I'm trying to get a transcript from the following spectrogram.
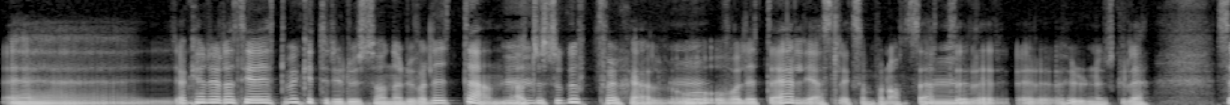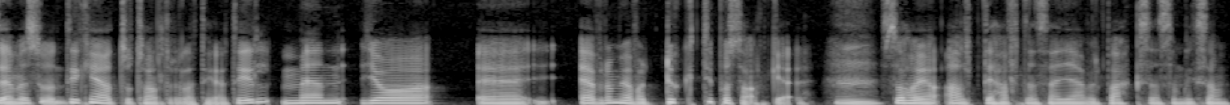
Eh, jag kan relatera jättemycket till det du sa när du var liten. Mm. Att du såg upp för dig själv Mm. och, och var lite eljest liksom, på något sätt. Mm. Eller, eller hur du nu skulle säga. Men så, det kan jag totalt relatera till. Men jag, eh, även om jag varit duktig på saker, Mm. så har jag alltid haft en sån här jävel på axeln som liksom,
